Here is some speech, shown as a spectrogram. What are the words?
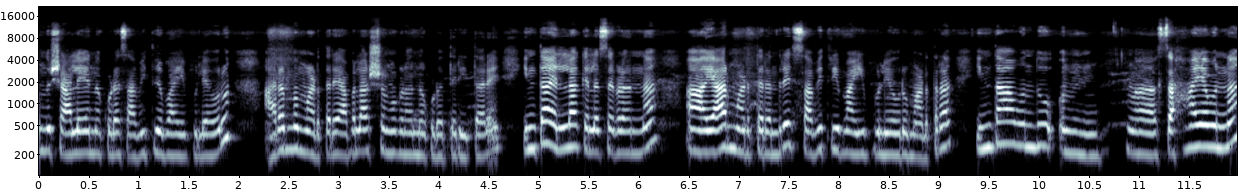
ಒಂದು ಶಾಲೆಯನ್ನು ಕೂಡ ಸಾವಿತ್ರಿಬಾಯಿ ಫುಲೆ ಅವರು ಆರಂಭ ಮಾಡ್ತಾರೆ, ಅಬಲಾಶ್ರಮಗಳನ್ನು ಕೂಡ ತೆರೀತಾರೆ. ಇಂಥ ಎಲ್ಲ ಕೆಲಸಗಳನ್ನು ಯಾರು ಮಾಡ್ತಾರೆ ಅಂದರೆ ಸಾವಿತ್ರಿಬಾಯಿ ಫುಲೆ ಅವರು ಮಾಡ್ತಾರೆ. ಇಂಥ ಒಂದು ಸಹಾಯವನ್ನು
